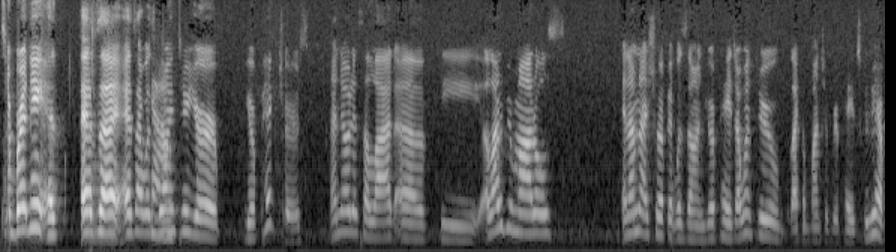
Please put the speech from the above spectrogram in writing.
So, Brittany, as as I as I was Yeah. going through your your pictures, I noticed a lot of the a lot of your models, and I'm not sure if it was on your page. I went through like a bunch of your pages because you have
